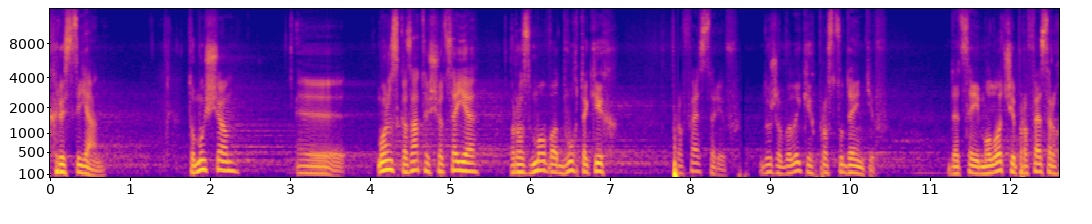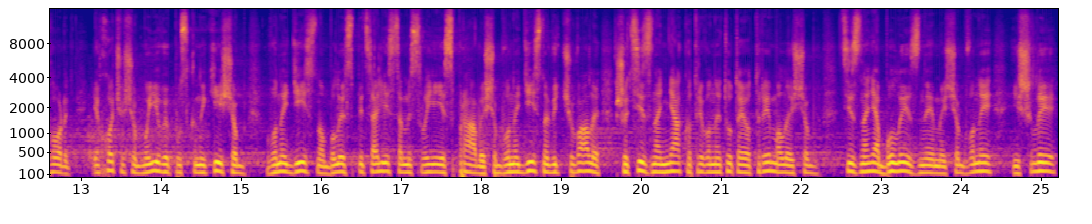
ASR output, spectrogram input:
християн. Тому що е, можна сказати, що це є розмова двох таких професорів, дуже великих про студентів, де цей молодший професор говорить: я хочу, щоб мої випускники, щоб вони дійсно були спеціалістами своєї справи, щоб вони дійсно відчували, що ці знання, котрі вони тут і отримали, щоб ці знання були з ними, щоб вони йшли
